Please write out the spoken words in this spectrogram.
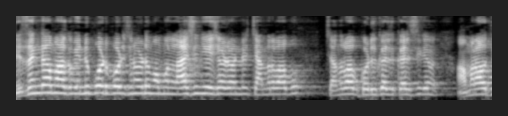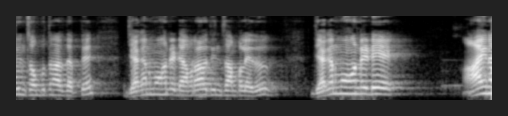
నిజంగా మాకు వెన్నుపోటు పొడిచినాడు మమ్మల్ని నాశనం చేశాడు అంటే చంద్రబాబు చంద్రబాబు కొడుకు కలిసి కలిసి అమరావతిని చంపుతున్నారు తప్పితే జగన్మోహన్ రెడ్డి అమరావతిని చంపలేదు. జగన్మోహన్ రెడ్డి ఆయన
